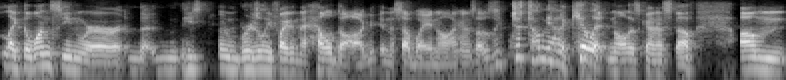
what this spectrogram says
like the one scene where the, he's originally fighting the hell dog in the subway and all that kind of stuff. I was like, just tell me how to kill it and all this kind of stuff. Um,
